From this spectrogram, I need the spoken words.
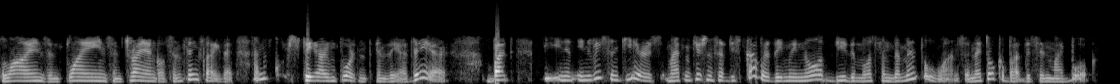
lines and planes and triangles and things like that. And of course, they are important and they are there. But in, in recent years, mathematicians have discovered they may not be the most fundamental ones. And I talk about this in my book.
